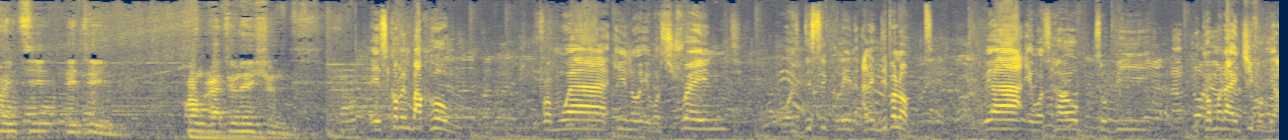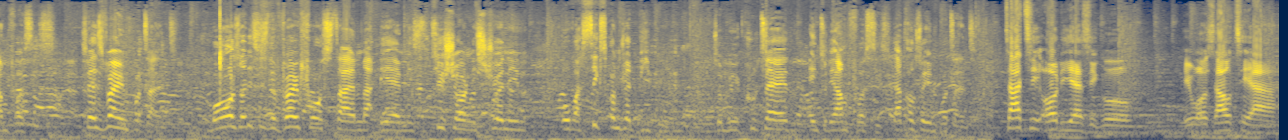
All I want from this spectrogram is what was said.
2018. Congratulations. He's coming back home from where you know it was trained, was disciplined, and it developed where it was helped to be the commander in chief of the armed forces. So it's very important. But also, this is the very first time that the um, institution is training over 600 people to be recruited into the armed forces. That's also important. 30 odd years ago, he was out here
